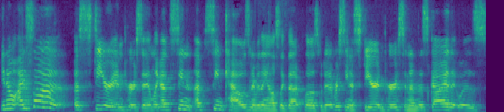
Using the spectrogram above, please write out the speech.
You know, I saw a steer in person. Like I've seen I've seen cows and everything else like that up close, but I've never seen a steer in person. And this guy that was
